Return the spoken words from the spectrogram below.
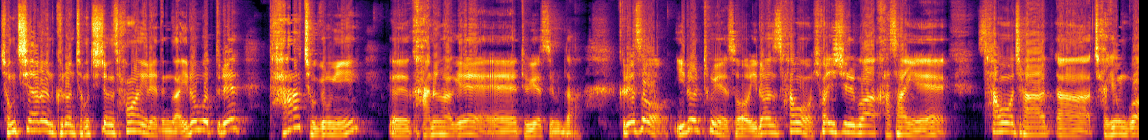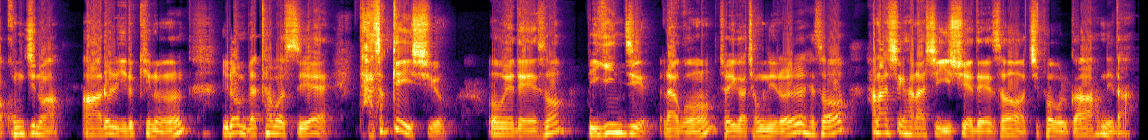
정치하는 그런 정치적인 상황이라든가 이런 것들에 다 적용이 에, 가능하게 에, 되겠습니다. 그래서 이를 통해서 이런 상호 현실과 가상의 상호 자, 아, 작용과 공진화를 일으키는 이런 메타버스의 다섯 개 이슈 에 대해서 비긴즈라고 저희가 정리를 해서 하나씩 하나씩 이슈에 대해서 짚어볼까 합니다.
